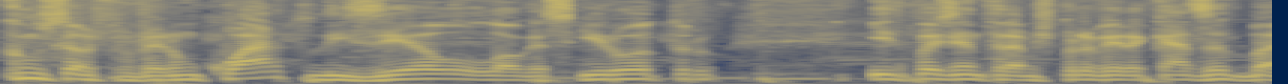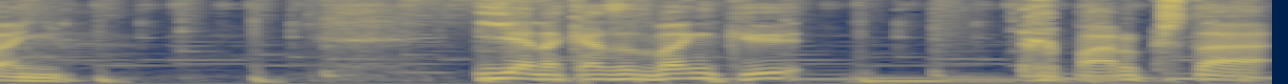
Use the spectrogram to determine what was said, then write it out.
Começamos por ver um quarto, diz ele, logo a seguir outro, e depois entramos para ver a casa de banho. E é na casa de banho que reparo que está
